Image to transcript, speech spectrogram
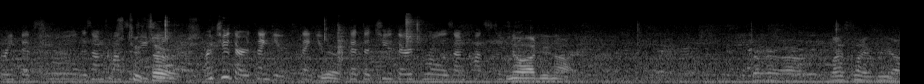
three fifths rule is unconstitutional? two-thirds. Or two thirds? Thank you, thank you. Yeah. That the two thirds rule is unconstitutional. No, I do not. Governor, uh, last night we, uh,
